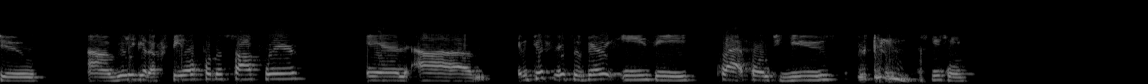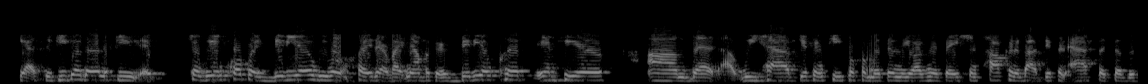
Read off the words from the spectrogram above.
to uh, really get a feel for the software. And um, it just it's a very easy platform to use. Excuse me. Yes, if you go down, if you if, so we incorporate video. We won't play that right now, but there's video clips in here um, that we have different people from within the organization talking about different aspects of the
